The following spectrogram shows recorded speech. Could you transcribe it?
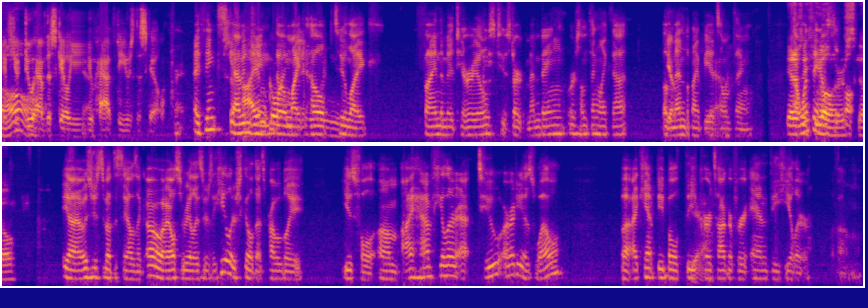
If you do Oh. have the skill, you, Yeah. you have to use the skill. Right. I think So scavenging though going might help to- to like find the materials to start mending or something like that. But Yep. mend might be its own thing. yeah, there's one a thing else- healer oh. skill. Yeah, I was just about to say. I was like, oh, I also realized there's a healer skill that's probably useful. Um, I have healer at two already as well, but I can't be both the Yeah. cartographer and the healer. Um,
